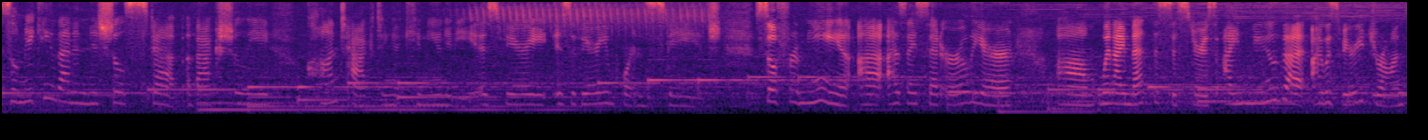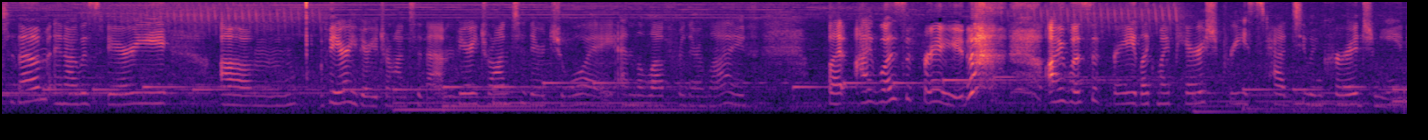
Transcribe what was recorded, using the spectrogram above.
so making that initial step of actually contacting a community is very is a very important stage. So for me, uh, as I said earlier, um, when I met the sisters, I knew that I was very drawn to them, and I was very, um, very, very drawn to them, very drawn to their joy and the love for their life but I was afraid. I was afraid. Like my parish priest had to encourage me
